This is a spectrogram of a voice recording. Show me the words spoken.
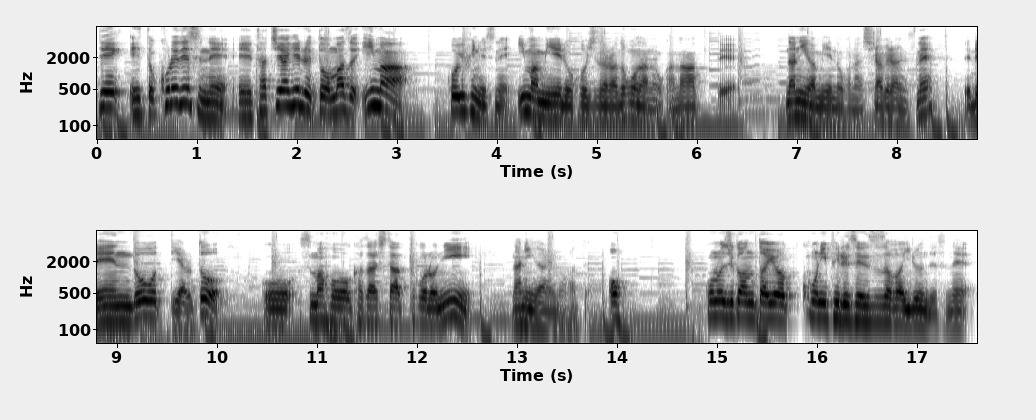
で、えっ、と、これですね、えー、立ち上げると、まず今、こういうふうにですね、今見える星空どこなのかなって、何が見えるのかな調べられるんですね。で、連動ってやると、こう、スマホをかざしたところに何があるのかって、おこの時間帯はここにペルセウス座がいるんですね。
